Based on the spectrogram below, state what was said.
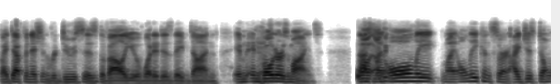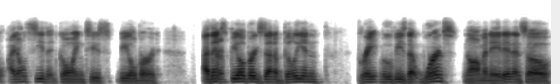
by definition reduces the value of what it is they've done in in Yeah. voters' minds. That's I my think- only my only concern. I just don't I don't see that going to Spielberg. I think Okay. Spielberg's done a billion great movies that weren't nominated, and so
